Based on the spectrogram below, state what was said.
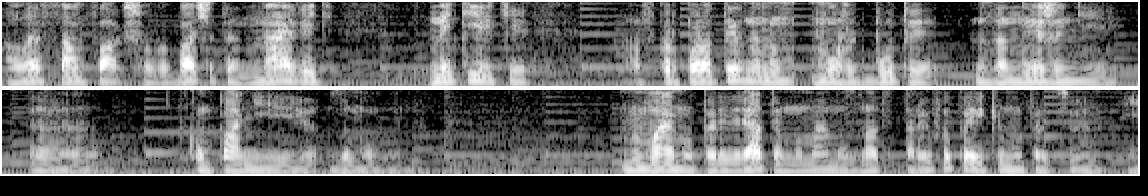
Але сам факт, що ви бачите, навіть не тільки з корпоративними можуть бути занижені е, компанією замовлення. Ми маємо перевіряти, ми маємо знати тарифи, по яким ми працюємо, і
